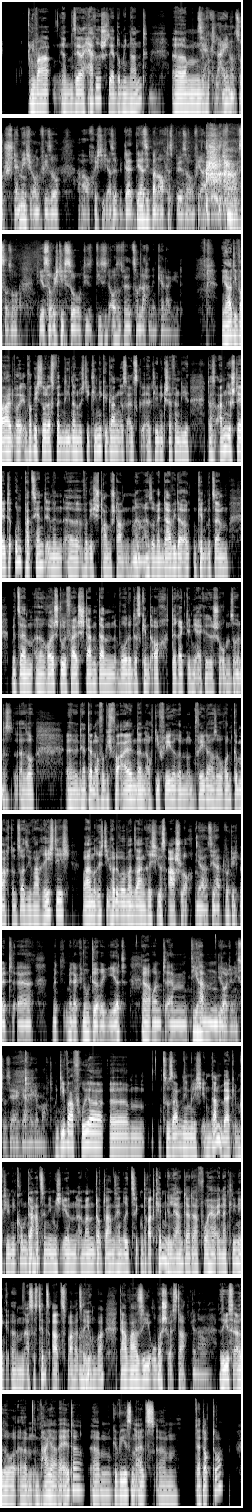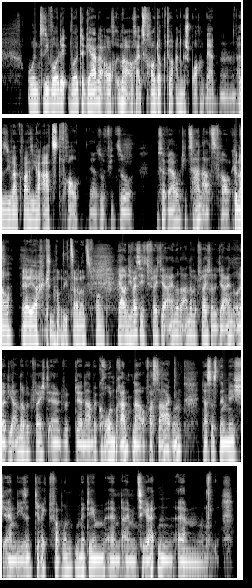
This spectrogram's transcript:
die war ähm, sehr herrisch, sehr dominant. Ähm, Sehr klein und so stämmig irgendwie so, aber auch richtig, also der, der sieht man auch das Böse irgendwie an, wenn du. Also die ist so richtig so, die, die sieht aus, als wenn sie zum Lachen in den Keller geht. Ja, die war halt wirklich so, dass wenn die dann durch die Klinik gegangen ist als äh, Klinikchefin, die das Angestellte und PatientInnen äh, wirklich stramm standen. Ne? Mhm. Also wenn da wieder irgendein Kind mit seinem mit seinem äh, Rollstuhl falsch stand, dann wurde das Kind auch direkt in die Ecke geschoben. So, mhm. das also äh, die hat dann auch wirklich vor allem dann auch die Pflegerinnen und Pfleger so rund gemacht und so. Also sie war richtig, war ein richtig, heute würde man sagen, richtiges Arschloch. Ja, sie hat wirklich mit, äh, mit, mit der Knute regiert. Ja. Und ähm, die haben die Leute nicht so sehr gerne gemacht. Und die war früher ähm, zusammen nämlich in Dannenberg im Klinikum. Da hat sie nämlich ihren Mann Dr. Hans-Henry Zickendrath kennengelernt, der da vorher in der Klinik ähm, Assistenzarzt war, als mhm. er jung war. Da war sie Oberschwester. Genau. Sie ist also ähm, ein paar Jahre älter ähm, gewesen als ähm, der Doktor. Und sie wollte, wollte gerne auch immer auch als Frau Doktor angesprochen werden. Mhm. Also sie war quasi ja Arztfrau. Ja, so viel so aus der Werbung die Zahnarztfrau. Genau, ja, ja, genau, die Zahnarztfrau. Ja, und ich weiß nicht, vielleicht der eine oder andere wird vielleicht, oder der eine oder die andere wird vielleicht, äh, wird der Name Kronbrandner auch was sagen. Das ist nämlich, ähm, die sind direkt verbunden mit dem, äh, mit einem Zigaretten, ähm,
